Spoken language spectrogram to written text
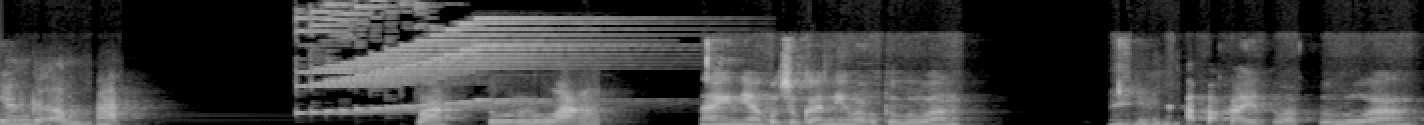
Yang keempat, waktu luang. Nah ini aku suka nih waktu luang. Apakah itu waktu luang?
